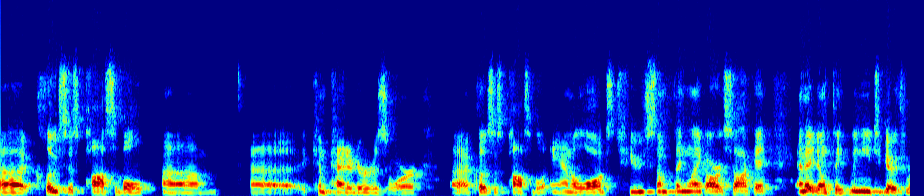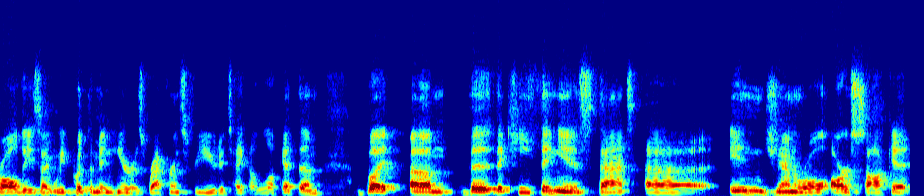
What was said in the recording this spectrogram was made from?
uh, closest possible um, uh, competitors or uh, closest possible analogs to something like RSocket. And I don't think we need to go through all these. I, we put them in here as reference for you to take a look at them. But um, the, the key thing is that uh, in general, RSocket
